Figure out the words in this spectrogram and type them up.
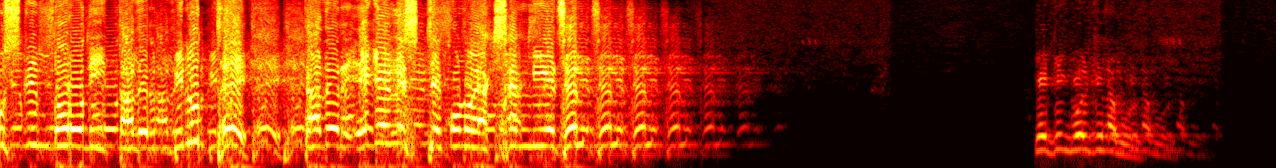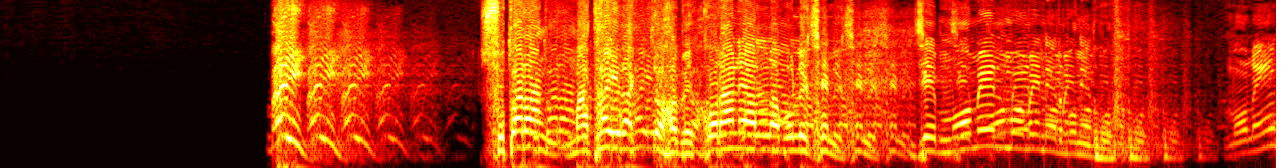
মুসলিম দরদি, তাদের বিরুদ্ধে, তাদের এগেনস্টে কোনো অ্যাকশন নিয়েছেন? ভাই! সুতরাং মাথায় রাখতে হবে কোরআনে আল্লাহ বলেছেন যে মোমেন মোমেনের বন্ধু। মোমেন?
